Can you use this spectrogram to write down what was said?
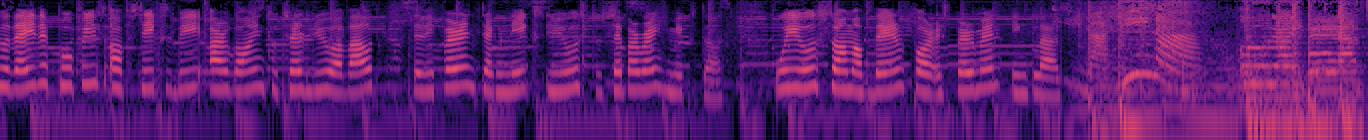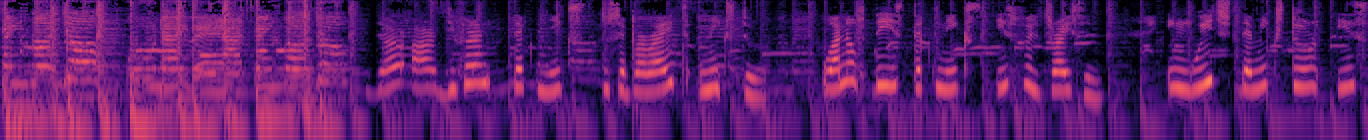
Today the pupils of 6B are going to tell you about the different techniques used to separate mixtures. We use some of them for experiment in class. Imagina. Una idea tengo yo, una idea tengo yo. There are different techniques to separate mixture. One of these techniques is filtration, in which the mixture is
